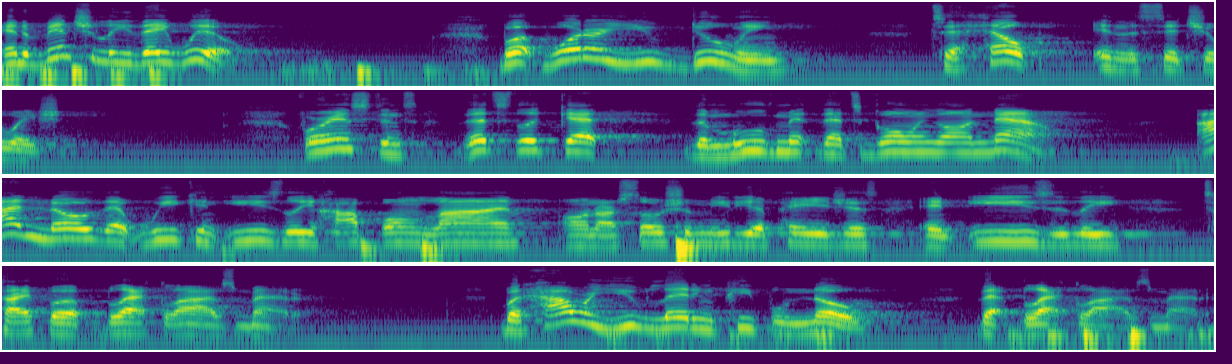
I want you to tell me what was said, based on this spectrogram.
And eventually they will. But what are you doing to help in the situation? For instance, let's look at the movement that's going on now. I know that we can easily hop online on our social media pages and easily type up Black Lives Matter. But how are you letting people know that Black Lives Matter?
